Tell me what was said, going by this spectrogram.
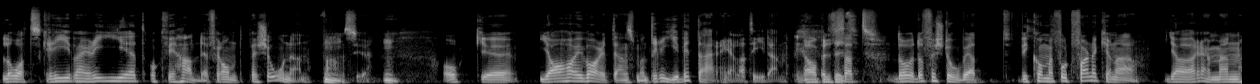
låtskriveriet och vi hade frontpersonen. fanns ju. Och eh, jag har ju varit den som har drivit det här hela tiden. Ja, precis. Så då, då förstod vi att vi kommer fortfarande kunna göra det, men,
